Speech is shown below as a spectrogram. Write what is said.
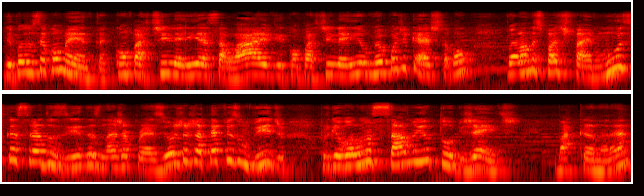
Depois você comenta, compartilha aí essa live, compartilha aí o meu podcast, tá bom? Vai lá no Spotify, músicas traduzidas na Japress. E hoje eu já até fiz um vídeo, porque eu vou lançar no YouTube, gente. Bacana, né?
